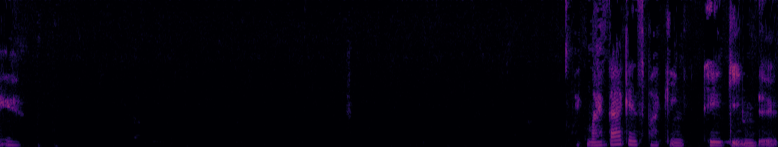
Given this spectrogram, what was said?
Okay. Like my back is fucking aching, dude.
